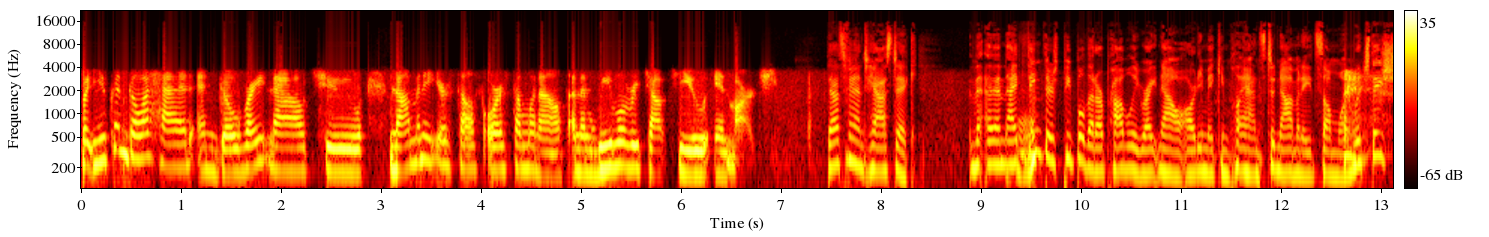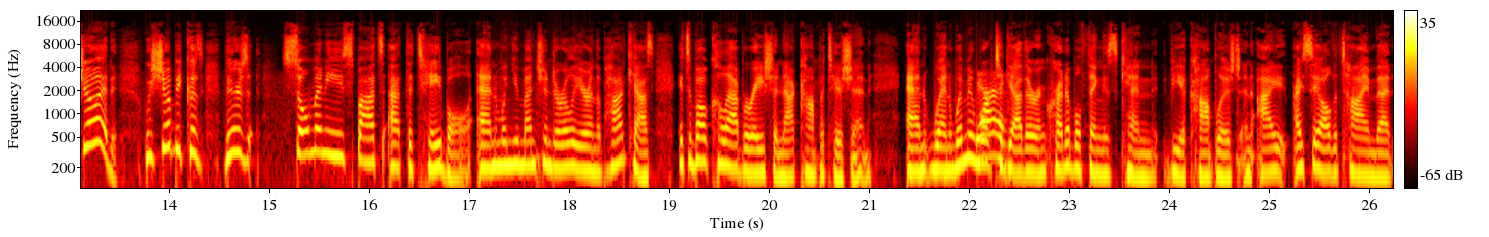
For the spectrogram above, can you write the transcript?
But you can go ahead and go right now to nominate yourself or someone else, and then we will reach out to you in March. That's fantastic. And I hmm. think there's people that are probably right now already making plans to nominate someone, which they should. We should because there's so many spots at the table. And when you mentioned earlier in the podcast, it's about collaboration, not competition. And when women yes. work together, incredible things can be accomplished. And I, I say all the time that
